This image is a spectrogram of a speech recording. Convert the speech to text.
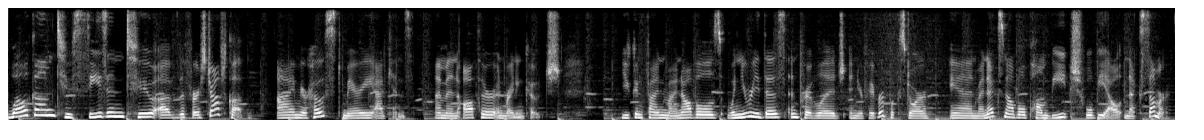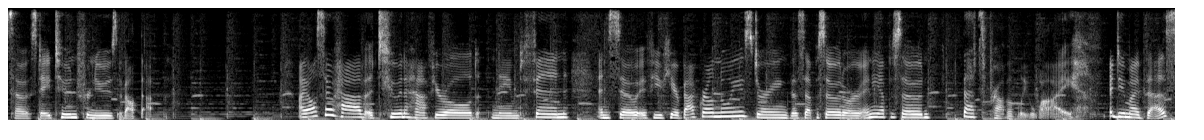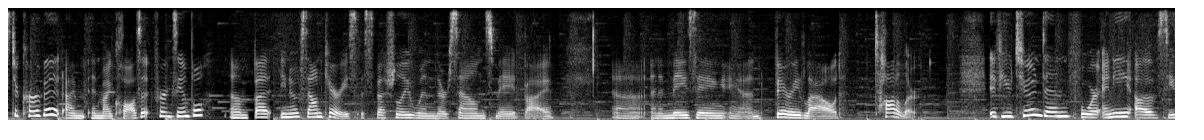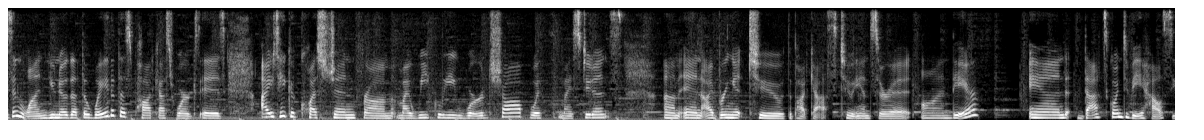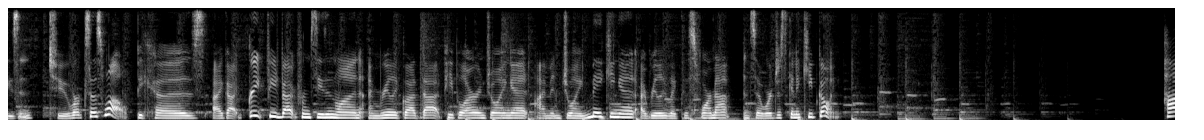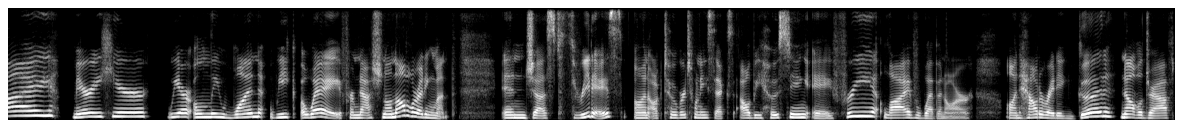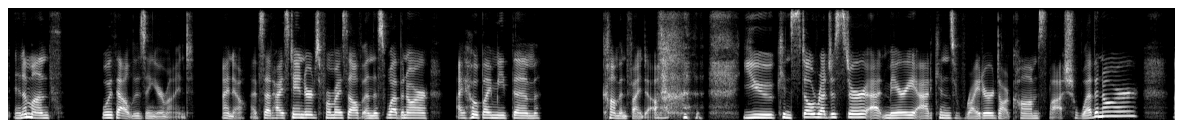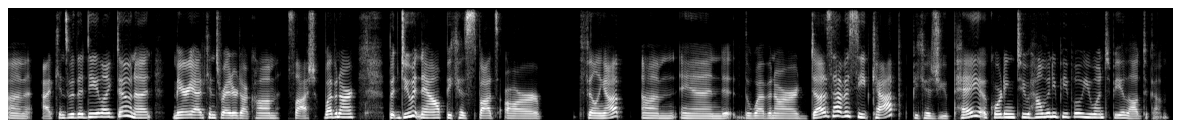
Welcome to season two of the First Draft Club. I'm your host, Mary Adkins. I'm an author and writing coach. You can find my novels When You Read This and Privilege in your favorite bookstore, and my next novel, Palm Beach, will be out next summer, so stay tuned for news about that. I also have a two and a half year old named Finn, and so if you hear background noise during this episode or any episode, that's probably why. I do my best to curb it. I'm in my closet, for example. Um, but, you know, sound carries, especially when they're sounds made by uh, an amazing and very loud toddler. If you tuned in for any of season one, you know that the way that this podcast works is I take a question from my weekly word shop with my students um, and I bring it to the podcast to answer it on the air. And that's going to be how season two works as well, because I got great feedback from season one. I'm really glad that people are enjoying it. I'm enjoying making it. I really like this format. And so we're just going to keep going. Hi, Mary here. We are only one week away from National Novel Writing Month. In just three days, on October 26th, I'll be hosting a free live webinar on how to write a good novel draft in a month without losing your mind. I know, I've set high standards for myself in this webinar. I hope I meet them. Come and find out. you can still register at maryadkinswriter.com slash webinar. Um, Adkins with a D like donut, maryadkinswriter.com slash webinar. But do it now because spots are filling up. Um, and the webinar does have a seat cap because you pay according to how many people you want to be allowed to come.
